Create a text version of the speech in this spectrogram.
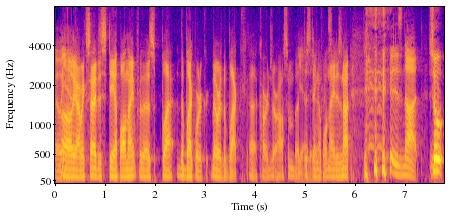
oh, oh yeah. yeah. I'm excited to stay up all night for those black. The black border or the black uh, cards are awesome, but Yeah, the staying up all night is not. it is not. So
